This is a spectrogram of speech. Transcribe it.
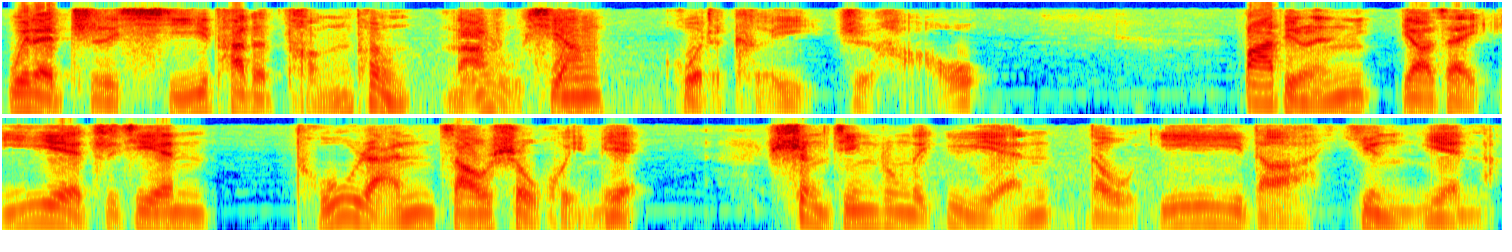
为了止息他的疼痛，拿乳香或者可以治好。巴比伦要在一夜之间突然遭受毁灭。圣经中的预言都一一的应验了。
